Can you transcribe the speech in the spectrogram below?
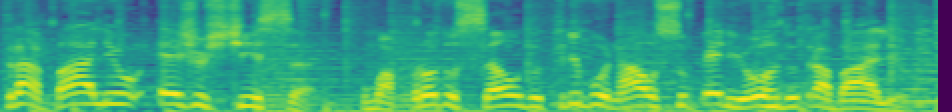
Trabalho e Justiça, uma produção do Tribunal Superior do Trabalho.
